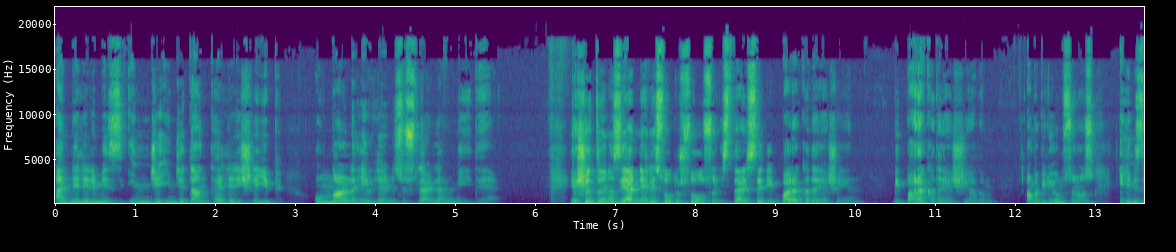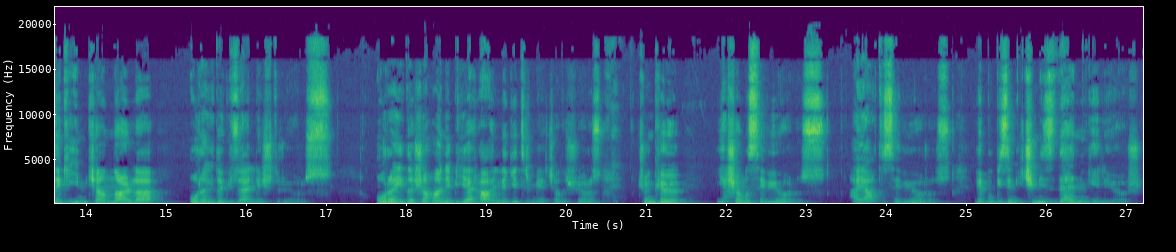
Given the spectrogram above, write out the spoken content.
annelerimiz ince ince danteller işleyip onlarla evlerini süslerler miydi? Yaşadığınız yer neresi olursa olsun isterse bir barakada yaşayın. Bir barakada yaşayalım. Ama biliyor musunuz elimizdeki imkanlarla orayı da güzelleştiriyoruz. Orayı da şahane bir yer haline getirmeye çalışıyoruz. Çünkü yaşamı seviyoruz. Hayatı seviyoruz ve bu bizim içimizden geliyor.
